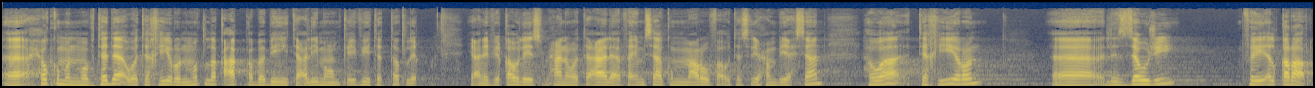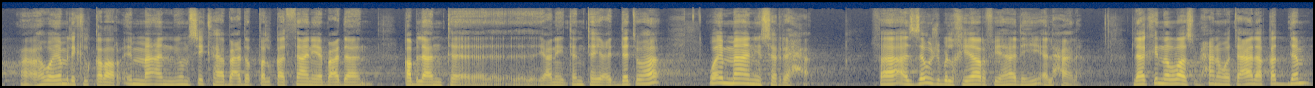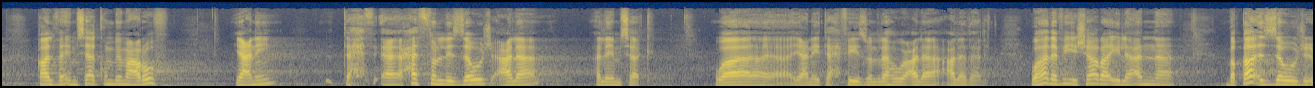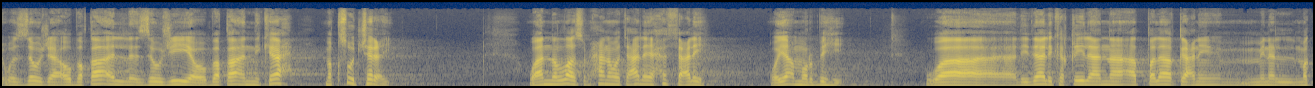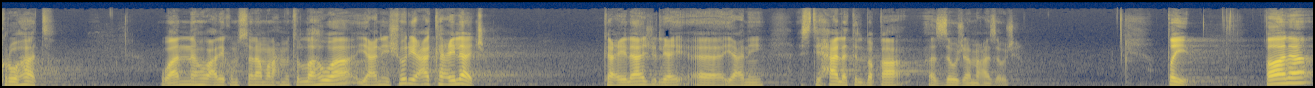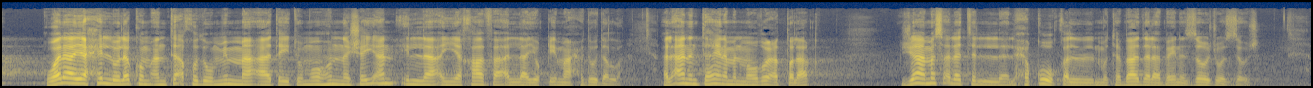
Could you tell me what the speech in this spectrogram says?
آه، حكم مبتدأ وتخيير مطلق عقب به تعليمهم كيفية التطليق. يعني في قوله سبحانه وتعالى فإمساك بمعروف أو تسريح بإحسان هو تخيير آه، للزوج في القرار هو يملك القرار إما أن يمسكها بعد الطلقة الثانية بعد أن قبل أن يعني تنتهي عدتها وإما أن يسرحها. فالزوج بالخيار في هذه الحالة. لكن الله سبحانه وتعالى قدم قال فامساك بمعروف. يعني حث للزوج على الإمساك ويعني تحفيز له على على ذلك. وهذا فيه إشارة إلى أن بقاء الزوج والزوجة أو بقاء الزوجية وبقاء النكاح مقصود شرعي وأن الله سبحانه وتعالى يحث عليه ويأمر به ولذلك قيل أن الطلاق يعني من المكروهات وأنه عليكم السلام ورحمة الله هو يعني شرع كعلاج كعلاج يعني استحالة البقاء الزوجة مع زوجها طيب قال ولا يحل لكم أن تأخذوا مما آتيتموهن شيئا إلا أن يخافا الا يقيما حدود الله. الآن انتهينا من موضوع الطلاق. جاء مسألة الحقوق المتبادلة بين الزوج والزوجة.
